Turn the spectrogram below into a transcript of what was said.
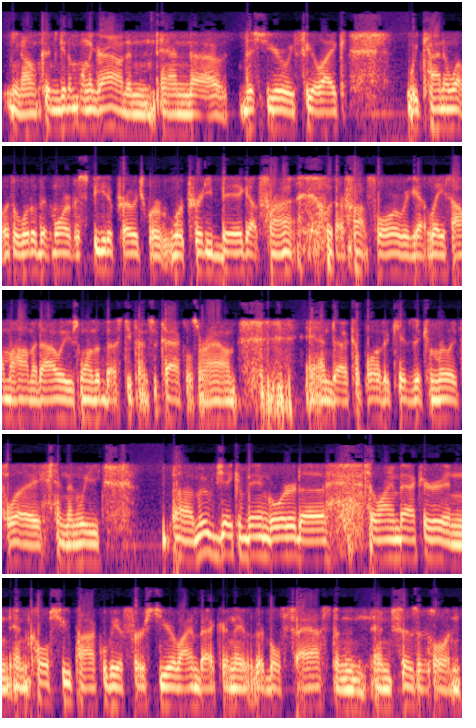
you know couldn't get him on the ground. And and uh, this year we feel like we kind of went with a little bit more of a speed approach. We're we're pretty big up front with our front four. We got Laith Al Muhammad Ali, who's one of the best defensive tackles around, and a couple other kids that can really play. And then we uh, moved Jacob Van Gorder to to linebacker, and and Cole Schupak will be a first year linebacker, and they they're both fast and and physical, and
